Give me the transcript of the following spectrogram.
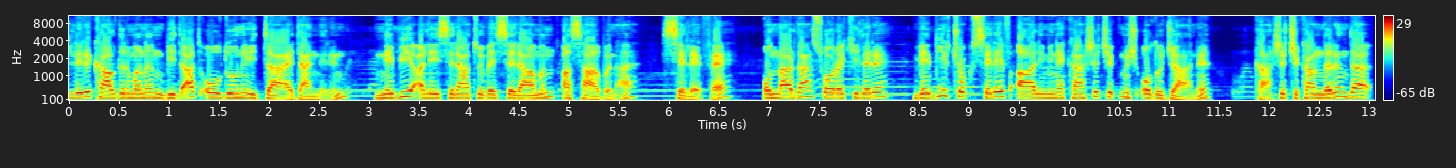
Elleri kaldırmanın bid'at olduğunu iddia edenlerin Nebi Aleyhisselatu Vesselam'ın ashabına, selefe, onlardan sonrakilere ve birçok selef alimine karşı çıkmış olacağını, karşı çıkanların da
